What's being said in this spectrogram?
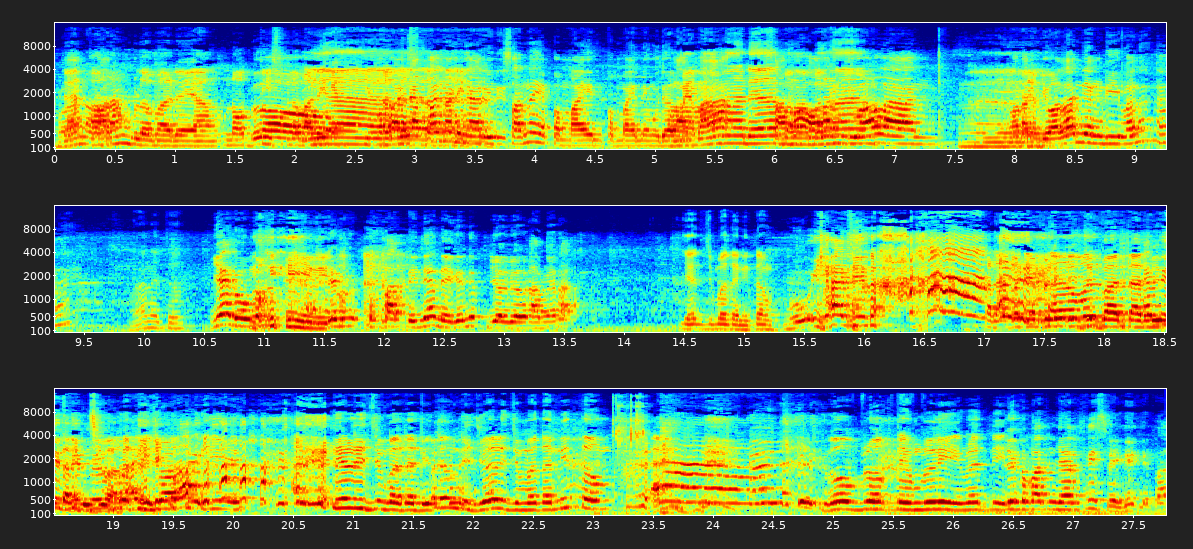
Dan Ngamprak. orang belum ada yang notice, belum belum ada Iya. yang kita kebanyakan yang nyari di sana ya pemain-pemain yang udah Pemain lama, lama ada, sama abang-abangan. orang jualan Iya. orang jualan yang di mana namanya Mana tuh? ya goblok jadi tempat ini ada kan jual-jual kamera Jadi jembatan hitam. bu ya di Kenapa dia beli di jembatan kan di hitam dijual lagi? dijual lagi Dia di jembatan hitam dijual di jembatan hitam. Goblok tuh yang beli berarti. di tempat nyervis ya kita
